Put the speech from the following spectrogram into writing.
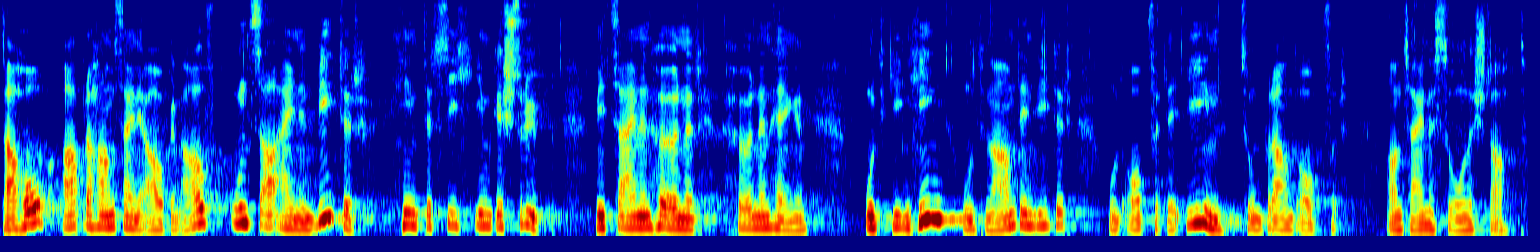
Da hob Abraham seine Augen auf und sah einen wieder hinter sich im Gestrüpp mit seinen Hörner, Hörnern hängen und ging hin und nahm den wieder und opferte ihn zum Brandopfer an seines Sohnes statt.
